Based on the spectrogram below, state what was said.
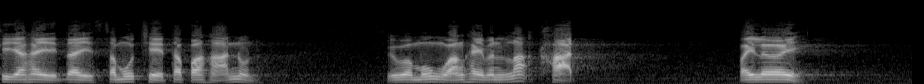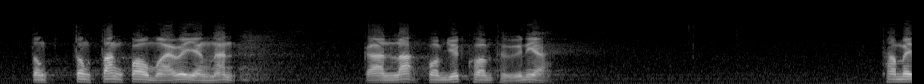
ที่จะให้ได้สมุเฉทประหารนุ่น คือว่ามุ่งหวังให้มันละขาด ไปเลย ต้องต้องตั้งเป้าหมายไว้อย่างนั้น การละความยึดความถือเนี่ย ถ้าไม่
